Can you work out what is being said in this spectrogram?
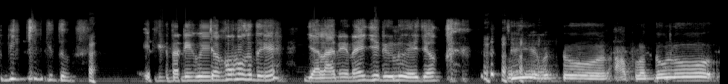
bikin gitu. Tadi gue cok ngomong tuh ya. Jalanin aja dulu ya cok. Iya betul. Upload dulu.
